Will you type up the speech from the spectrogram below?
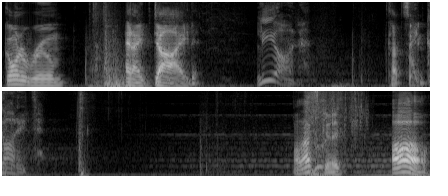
go in a room, and I died. Leon, Cutscene. I got it. Oh, that's good. Oh.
